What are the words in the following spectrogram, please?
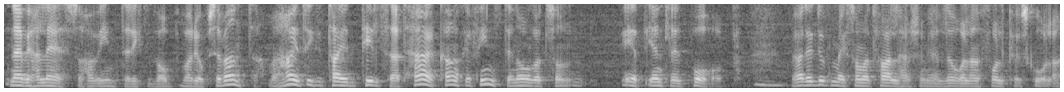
När vi har läst så har vi inte riktigt varit observanta. Man har inte riktigt tagit till sig att här kanske finns det något som är ett, egentligen ett påhopp. Mm. Vi hade ett uppmärksammat fall här som gällde Ålands folkhögskola.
